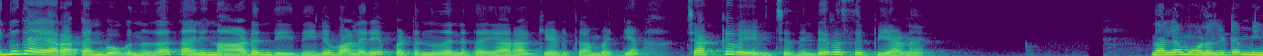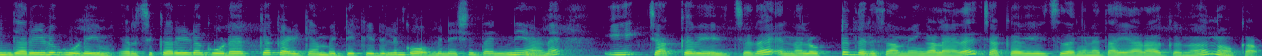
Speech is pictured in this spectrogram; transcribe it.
ഇന്ന് തയ്യാറാക്കാൻ പോകുന്നത് തനി നാടൻ രീതിയിൽ വളരെ പെട്ടെന്ന് തന്നെ തയ്യാറാക്കി എടുക്കാൻ പറ്റിയ ചക്ക വേവിച്ചതിന്റെ റെസിപ്പിയാണ്. നല്ല മുളകിട്ട മീൻകറിയുടെ കൂടെയും ഇറച്ചിക്കറിയുടെ കൂടെയൊക്കെ കഴിക്കാൻ പറ്റിയ കിടിലും കോമ്പിനേഷൻ തന്നെയാണ് ഈ ചക്ക വേവിച്ചത്. എന്നാൽ ഒട്ടും തന്നെ സമയം കളയാതെ ചക്ക വേവിച്ചത് എങ്ങനെ തയ്യാറാക്കുന്നത് നോക്കാം.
